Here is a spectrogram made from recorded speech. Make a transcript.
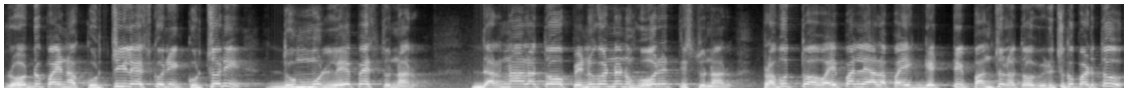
రోడ్డుపైన కుర్చీలు వేసుకొని కూర్చొని దుమ్ము లేపేస్తున్నారు. ధర్నాలతో పెనుగొండను హోరెత్తిస్తున్నారు. ప్రభుత్వ వైఫల్యాలపై గట్టి పంచులతో విరుచుకుపడుతూ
